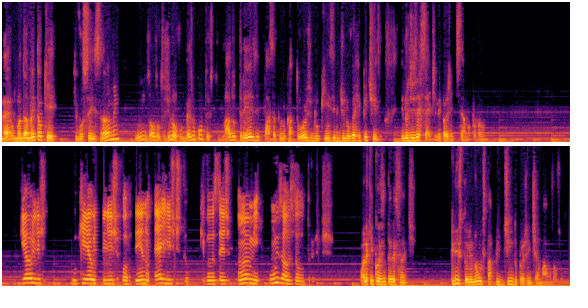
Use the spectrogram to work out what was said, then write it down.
Né? O mandamento é o quê? Que vocês amem uns aos outros. De novo, o mesmo contexto. Lá do 13, passa pelo 14, no 15 ele de novo é repetido. E no 17, lê pra gente, Selma, por favor. O que eu lhes, o que eu lhes ordeno é isto, que vocês amem uns aos outros. Olha que coisa interessante. Cristo, ele não está pedindo pra gente amar uns aos outros.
